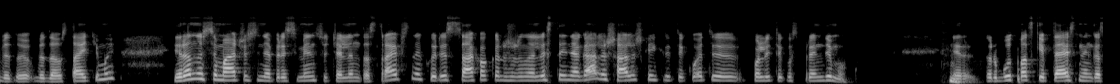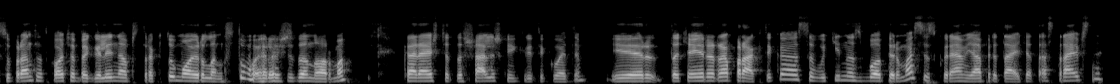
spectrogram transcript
vidaus taikymui, yra nusimačiusi neprisiminsiu kelintą straipsnį kuris sako kad žurnalistai negali šališkai kritikuoti politikų sprendimų. Ir turbūt pats kaip teisininkas suprantat kokio begalinio abstraktumo ir lankstumo yra šita norma ką reiškia tas šališkai kritikuoti. Ir tokia ir yra praktika. Savukynas buvo pirmasis kuriam ją pritaikė tą straipsnį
